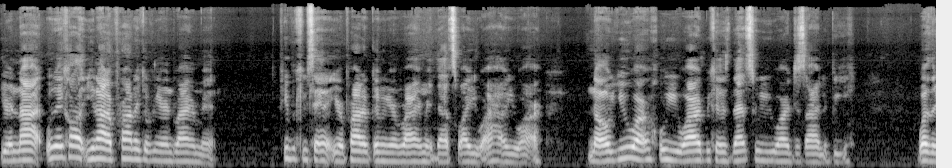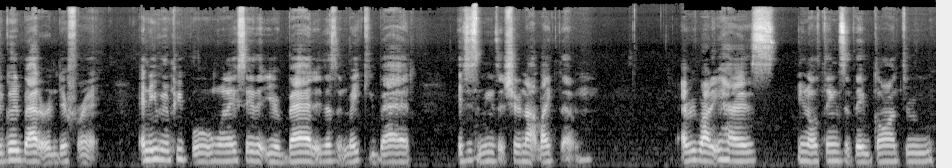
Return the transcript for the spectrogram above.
You're not what do they call it? You're not a product of your environment. People keep saying that you're a product of your environment. That's why you are how you are. No, you are who you are because that's who you are designed to be, whether good, bad, or indifferent. And even people, when they say that you're bad, it doesn't make you bad. It just means that you're not like them. Everybody has, you know, things that they've gone through.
